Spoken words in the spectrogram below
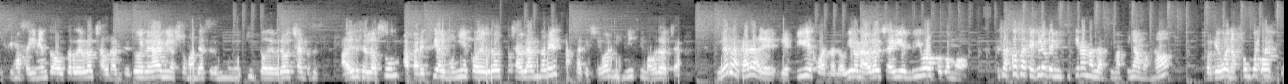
hicimos seguimiento de autor de brocha durante todo el año, yo mandé a hacer un muñequito de brocha, entonces a veces en los Zoom aparecía el muñeco de brocha hablándoles hasta que llegó el mismísimo brocha. Y ver la cara de, de pibes cuando lo vieron a brocha ahí en vivo fue como esas cosas que creo que ni siquiera nos las imaginamos, ¿no? Porque bueno, fue un poco esto,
